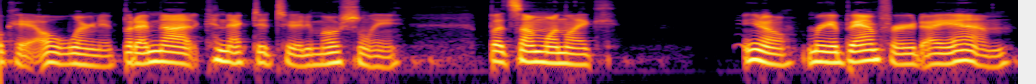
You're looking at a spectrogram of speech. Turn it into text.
okay, I'll learn it, but I'm not connected to it emotionally. But someone like you know, Maria Bamford, I am.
